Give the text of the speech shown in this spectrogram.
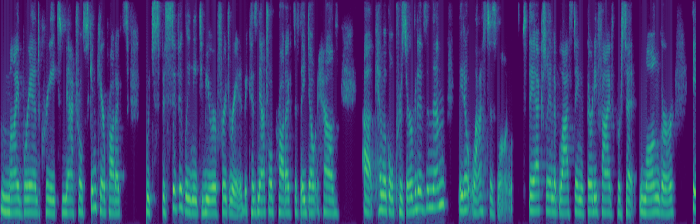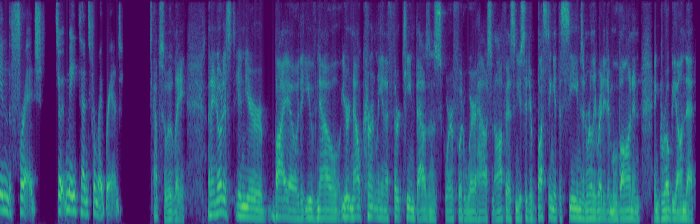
my brand creates natural skincare products, which specifically need to be refrigerated because natural products, if they don't have uh, chemical preservatives in them, they don't last as long. So they actually end up lasting 35% longer in the fridge. So it made sense for my brand. Absolutely. And I noticed in your bio that you've now you're now currently in a 13,000 square foot warehouse and office and you said you're busting at the seams and really ready to move on and and grow beyond that.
